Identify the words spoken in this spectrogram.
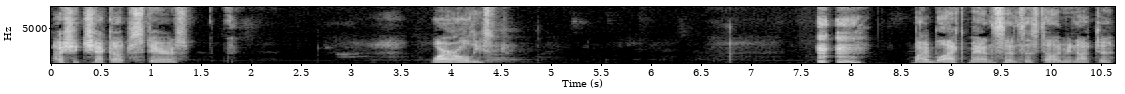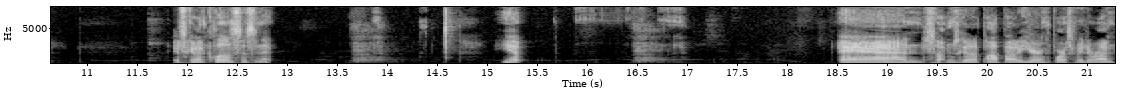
I should check upstairs. Why are all these. My black man sense is telling me not to. It's gonna close, isn't it? Yep. And something's gonna pop out of here and force me to run.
